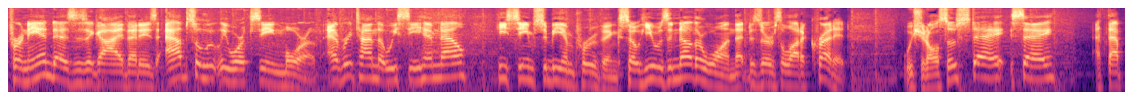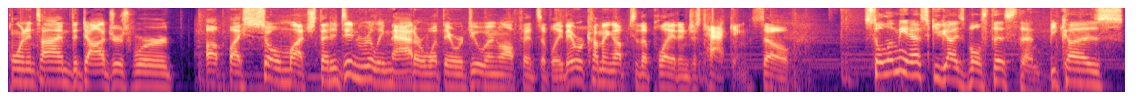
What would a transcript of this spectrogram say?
Fernandez is a guy that is absolutely worth seeing more of. Every time that we see him now, he seems to be improving. So he was another one that deserves a lot of credit. We should also stay say at that point in time the Dodgers were up by so much that it didn't really matter what they were doing offensively. They were coming up to the plate and just hacking. So so let me ask you guys both this then, because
